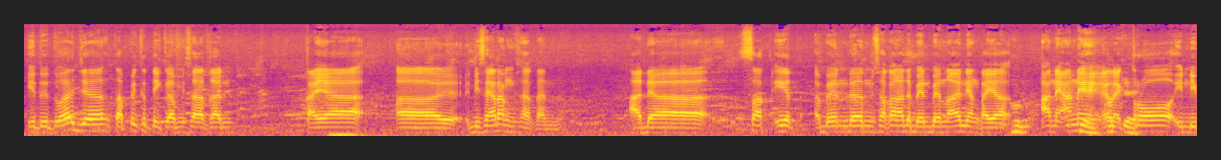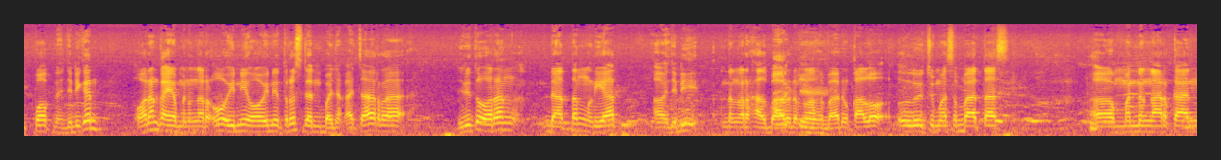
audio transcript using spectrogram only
itu itu aja tapi ketika misalkan kayak eh, di Serang misalkan ada Suck It, Abandon, misalkan ada band-band lain yang kayak aneh-aneh, oke, oke. elektro, indie pop. Nah, jadi kan orang kayak mendengar oh ini oh ini terus dan banyak acara. Jadi tuh orang datang lihat eh, jadi dengar hal baru, Oke. dengar hal baru. Kalau lu cuma sebatas eh, mendengarkan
